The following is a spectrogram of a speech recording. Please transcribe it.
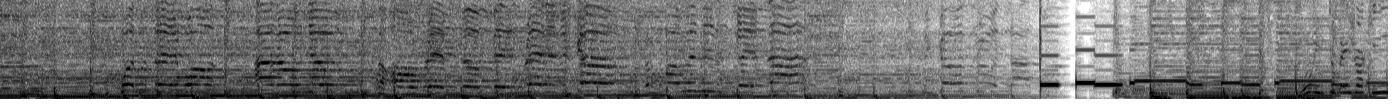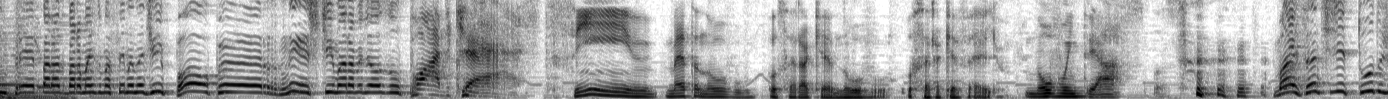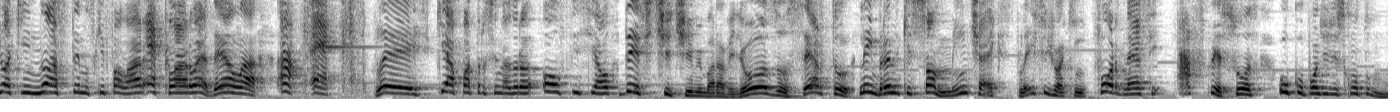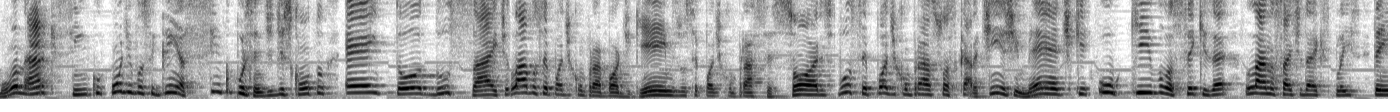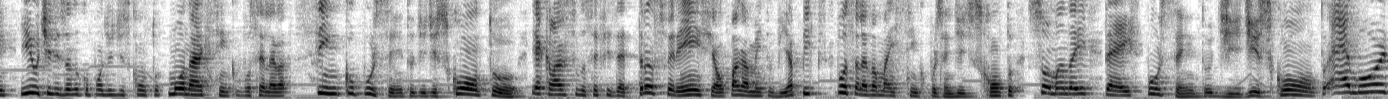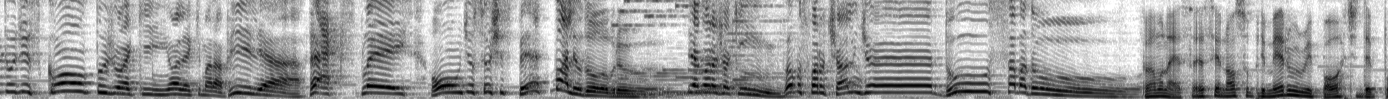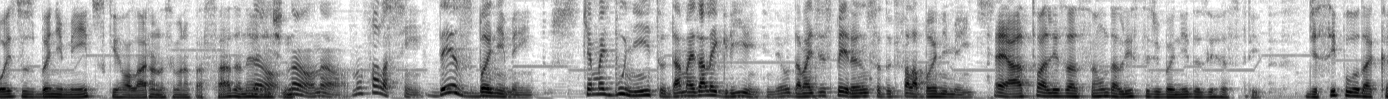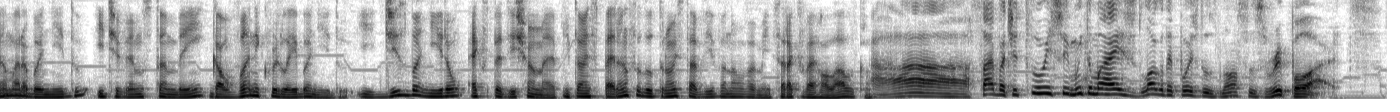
Preparado para mais uma semana de Pauper neste maravilhoso podcast. Sim, meta novo. Ou será que é novo? Ou será que é velho? Novo entre aspas. Mas antes de tudo, Joaquim, nós temos que falar, é claro, é dela, a X-Place, que é a patrocinadora oficial deste time maravilhoso, certo? Lembrando que somente a X-Place, Joaquim, fornece às pessoas o cupom de desconto Monarch5, onde você ganha 5% de desconto em todo o site. Lá você pode comprar board games, você pode comprar acessórios, você pode comprar as suas cartinhas de Magic, o que você quiser lá no site da X-Place tem. E utilizando o cupom de desconto Monarch5 você leva 5% de desconto. E é claro, se você fizer transferência ou pagamento via Pix, você leva mais 5% de desconto, somando aí 10% de desconto. É muito desconto, Joaquim. Olha que maravilha. X-Place, onde o seu XP vale o dobro. E agora, Joaquim, vamos para o Challenger do sábado. Vamos nessa. Esse é nosso primeiro report depois dos banimentos que rolaram na semana passada, né? Não, A gente não, não, não fala assim. Desbanimentos. Que é mais bonito, dá mais alegria, entendeu? Dá mais esperança do que falar banimentos. É a atualização da lista de banidas e restritas. Discípulo da Câmara banido e tivemos também Galvanic Relay banido. E desbaniram Expedition Map. Então a esperança do Tron está viva novamente. Será que vai rolar, Lucão? Ah, saiba de tudo isso e muito mais logo depois dos nossos reports.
